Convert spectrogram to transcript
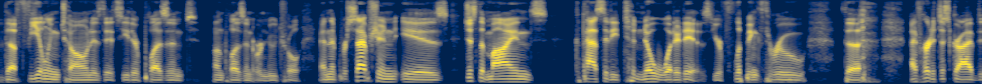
the feeling tone, is it's either pleasant, unpleasant, or neutral. And the perception is just the mind's capacity to know what it is. You're flipping through the I've heard it described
